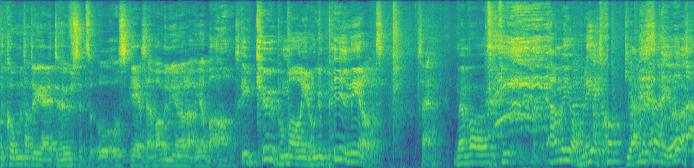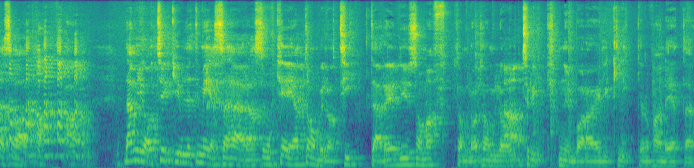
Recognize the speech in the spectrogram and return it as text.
Då kom en tatuerare till huset och, och skrev så här, vad vill ni göra? Och jag bara, ah, skriv kuk på magen och en pil neråt. Så här. Men vad... Ja, men jag blev helt chockad. Men seriöst alltså. Nej, men jag tycker ju lite mer så här. Alltså, Okej att de vill ha tittare. Det är ju som Aftonbladet. De vill ha Ja. tryckt nu bara. Eller klick eller vad fan det heter.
